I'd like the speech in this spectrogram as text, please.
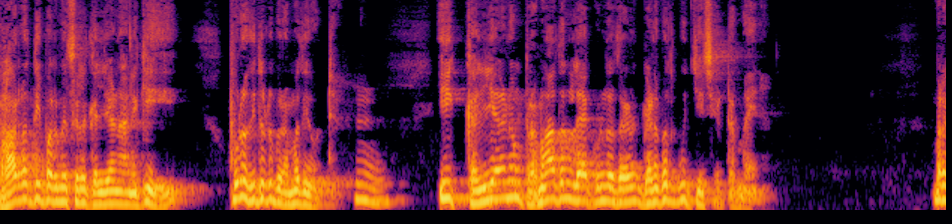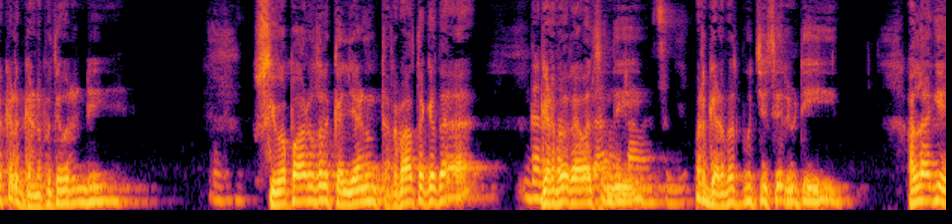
పార్వతీ పరమేశ్వర కళ్యాణానికి పురోహితుడు బ్రహ్మదేవుడు. హ్మ్, ఈ కళ్యాణం ప్రమాదం లేకుండా గణపతి పూజ చేసేటమ్మ ఆయన. మరి అక్కడ గణపతి ఎవరండి. శివపార్వతుల కళ్యాణం తర్వాత కదా గణపతి రావాల్సింది. మరి గణపతి పూజ చేసేది అలాగే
